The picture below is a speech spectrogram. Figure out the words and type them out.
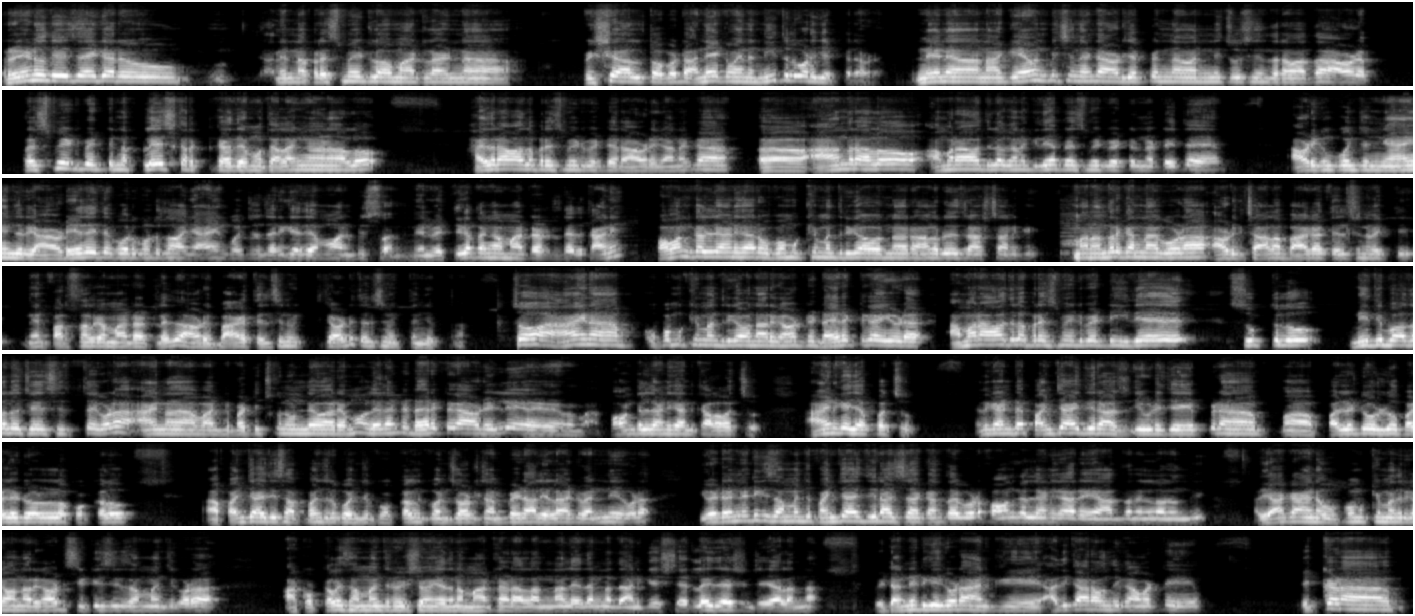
రేణు దేశాయ్ గారు నిన్న ప్రెస్ మీట్లో మాట్లాడిన విషయాలతో పాటు అనేకమైన నీతులు కూడా చెప్పారు ఆవిడ. నేను నాకేమనిపించిందంటే ఆవిడ చెప్పినవన్నీ చూసిన తర్వాత ఆవిడ ప్రెస్ మీట్ పెట్టిన ప్లేస్ కరెక్ట్ కాదేమో తెలంగాణలో. హైదరాబాద్లో ప్రెస్ మీట్ పెట్టారు ఆవిడ కనుక ఆ, ఆంధ్రాలో అమరావతిలో కనుక ఇదే ప్రెస్ మీట్ పెట్టినట్టయితే ఆవిడకి ఇంకొంచెం న్యాయం జరిగి ఆవిడ ఏదైతే కోరుకుంటుందో ఆ న్యాయం కొంచెం జరిగేదేమో అనిపిస్తోంది. నేను వ్యక్తిగతంగా మాట్లాడట్లేదు కానీ పవన్ కళ్యాణ్ గారు ఉప ముఖ్యమంత్రిగా ఉన్నారు ఆంధ్రప్రదేశ్ రాష్ట్రానికి. మనందరికన్నా కూడా ఆవిడకి చాలా బాగా తెలిసిన వ్యక్తి. నేను పర్సనల్గా మాట్లాడట్లేదు. ఆవిడకి బాగా తెలిసిన వ్యక్తి కాబట్టి తెలిసిన వ్యక్తి అని చెప్తున్నాను. సో ఆయన ఉప ముఖ్యమంత్రిగా ఉన్నారు కాబట్టి డైరెక్ట్గా ఈవిడ అమరావతిలో ప్రెస్ మీట్ పెట్టి ఇదే సూక్తులు నీతి బోధలు చేసిస్తే కూడా ఆయన వాటిని పట్టించుకుని ఉండేవారేమో. లేదంటే డైరెక్ట్గా ఆవిడ వెళ్ళి పవన్ కళ్యాణ్ గారిని కలవచ్చు. ఆయనకే చెప్పొచ్చు. ఎందుకంటే పంచాయతీరాజ్ ఈవిడ చెప్పిన పల్లెటూళ్ళు పల్లెటూళ్ళలో కుక్కలు పంచాయతీ సర్పంచులు కొంచెం కుక్కలను కొన్ని చోట్ల చంపేయడాలు ఇలాంటివన్నీ కూడా వీటన్నిటికి సంబంధించి పంచాయతీరాజ్ శాఖ అంతా కూడా పవన్ కళ్యాణ్ గారి ఆధ్వర్యంలో ఉంది. అది కాక ఆయన ఉప ముఖ్యమంత్రిగా ఉన్నారు కాబట్టి సిటీసీకి సంబంధించి కూడా ఆ కుక్కలకు సంబంధించిన విషయం ఏదైనా మాట్లాడాలన్నా లేదన్నా దానికి స్టెరిలైజేషన్ చేయాలన్నా వీటన్నిటికీ కూడా ఆయనకి అధికారం ఉంది కాబట్టి ఇక్కడ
